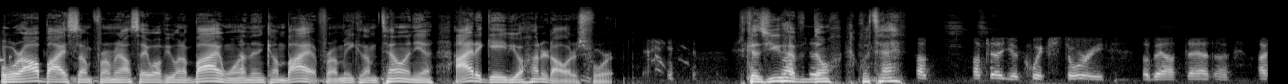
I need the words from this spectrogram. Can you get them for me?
Or I'll buy some from it. I'll say, well, if you want to buy one, then come buy it from me because I'm telling you, I'd have gave you a hundred dollars for it because you have no. What's that? Oh, I'll, tell you a quick story about that. Uh, I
